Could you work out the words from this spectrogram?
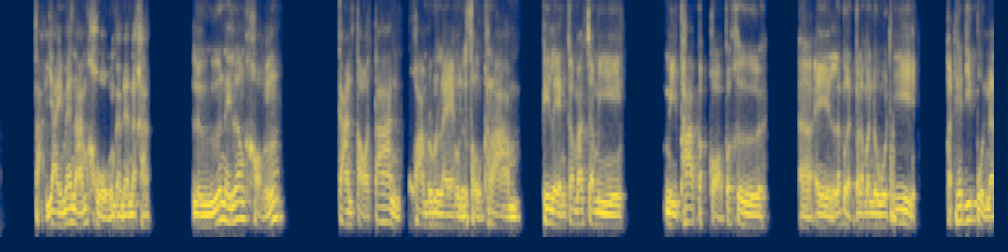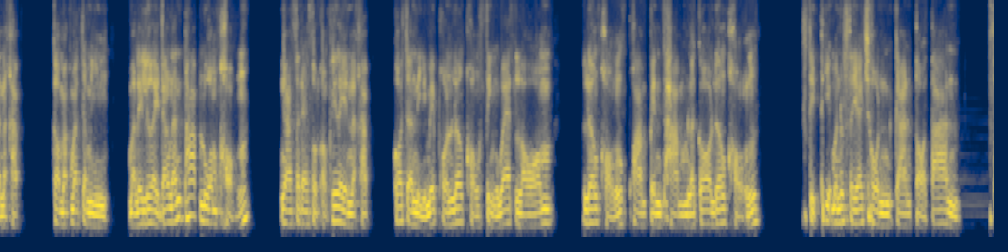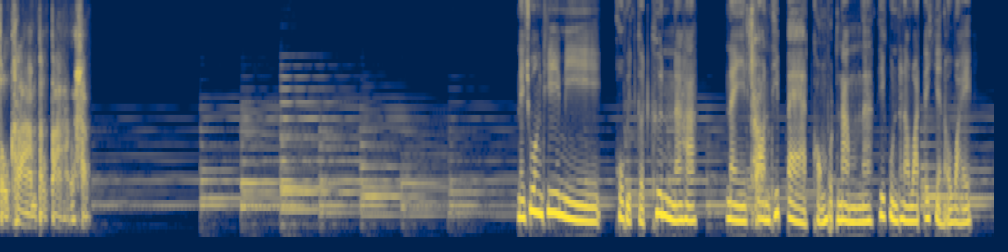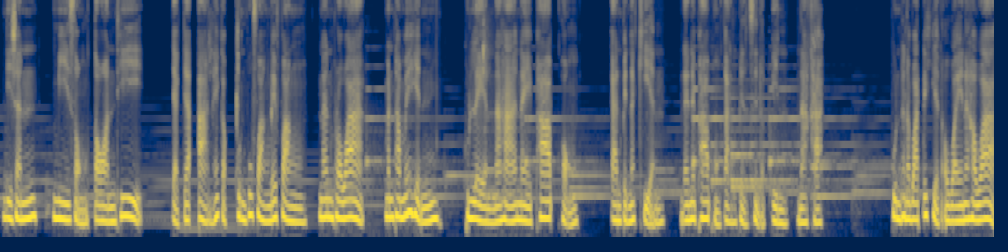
สายใยแม่น้ำโขงแบบนี้นะครับ หรือในเรื่องของการต่อต้านความรุนแรงหรือสงคราม พี่เลนก็มักจะมีมีภาพประกอบก็คือเอ่อไอระเบิดปรมาณูที่ประเทศญี่ปุ่นนะครับ ก็มักมักจะมีมาเรื่อยๆ ดังนั้นภาพรวมของงานแสดงสดของพี่เลนนะครับ ก็จะหนีไม่พ้นเรื่องของสิ่งแวดล้อม เรื่องของความเป็นธรรม แล้วก็เรื่องของสิทธิมนุษยชนการต่อต้านสงครามต่างๆครับในช่วงที่มีโควิดเกิดขึ้นนะคะ ในครับตอนที่ 8 ของบทนำนะที่คุณธนวัฒน์ได้เขียนเอาไว้ ดิฉันมีสองตอนที่อยากจะอ่านให้กับคุณผู้ฟังได้ฟัง นั่นเพราะว่ามันทำให้เห็นคุณเลนนะคะ ในภาพของ การเป็นนักเขียนและในภาพของการเป็นศิลปินนะคะ คุณธนวัฒน์ได้เขียนเอาไว้นะคะว่า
